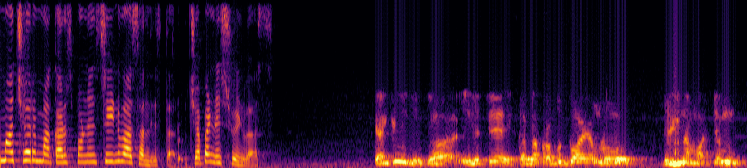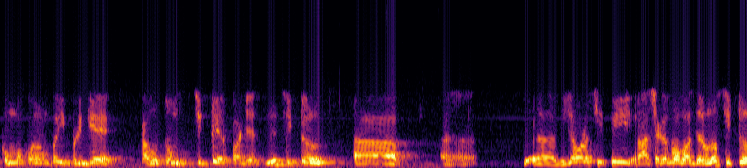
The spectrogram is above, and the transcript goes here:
సమాచారం మా కరస్పాండెంట్ శ్రీనివాస్ అందిస్తారు. చెప్పండి శ్రీనివాస్. థ్యాంక్ యూ దుర్గా. ఏదైతే గత ప్రభుత్వాయంలో జరిగిన మద్యం కుంభకోణంపై ఇప్పటికే ప్రభుత్వం చిట్టు ఏర్పాటు చేసింది. చిట్టు ఆ, విజయవాడ సిపి రాజశేఖర బాబు ఆధ్వర్యంలో సిట్టు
